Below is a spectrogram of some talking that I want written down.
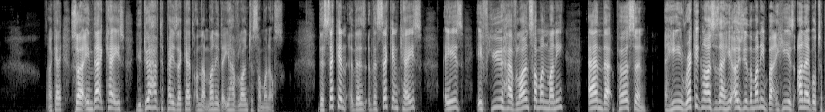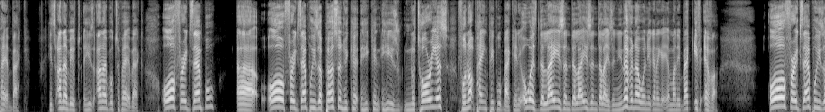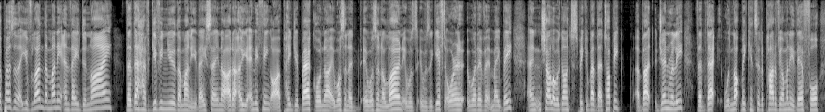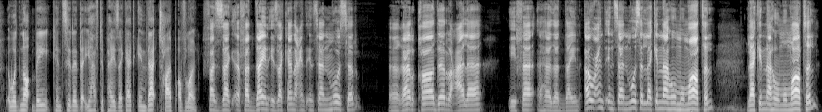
Okay, so in that case, you do have to pay zakat on that money that you have loaned to someone else. The second, the, the second case is if you have loaned someone money and that person he recognizes that he owes you the money, but he is unable to pay it back. He's unable. To, he's unable to pay it back. Or, for example, uh, or for example, he's a person who can he can he's notorious for not paying people back, and he always delays and delays and delays, and you never know when you're going to get your money back, if ever. Or, for example, he's a person that you've loaned the money and they deny that they have given you the money. They say, "No, I don't owe you anything, or I paid you back, or no, it wasn't a it wasn't a loan, it was it was a gift, or whatever it may be." And inshallah, we're going to speak about that topic. But generally, that that would not be considered part of your money. Therefore, it would not be considered that you have to pay zakat in that type of loan. فالدين إذا كان عند إنسان موسر غير قادر على إيفاء هذا الدين أو عند إنسان موسر لكنه مماطل لكنه مماطل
